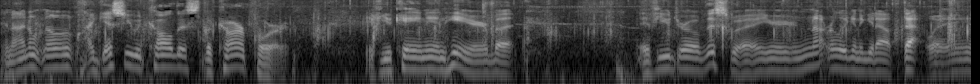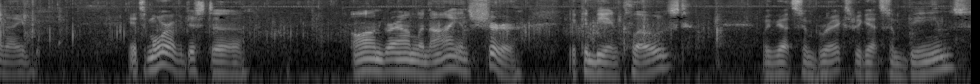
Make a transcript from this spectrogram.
And I don't know, I guess you would call this the carport if you came in here, but if you drove this way, you're not really going to get out that way. And I, it's more of just a on-ground lanai, and sure, it can be enclosed. We've got some bricks, we got some beams.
